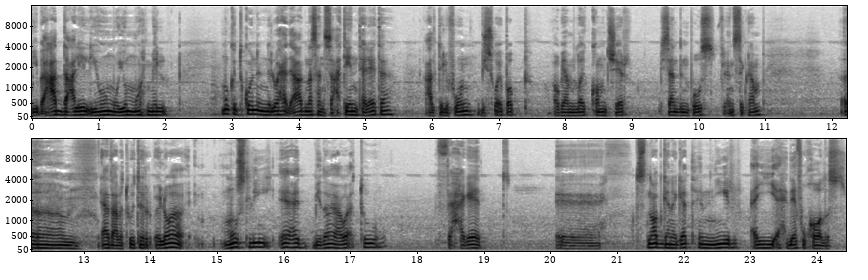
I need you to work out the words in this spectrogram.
ويبقى عدى عليه اليوم ويوم مهمل. ممكن تكون إن الواحد قاعد مثلا ساعتين تلاتة على التليفون بي swipe up أو بيعمل like comment share بي send إن post في الإنستجرام. قاعد على تويتر اللي هو mostly قاعد بيضيع وقته في حاجات uh, it's not gonna get him near أي أهدافه خالص.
